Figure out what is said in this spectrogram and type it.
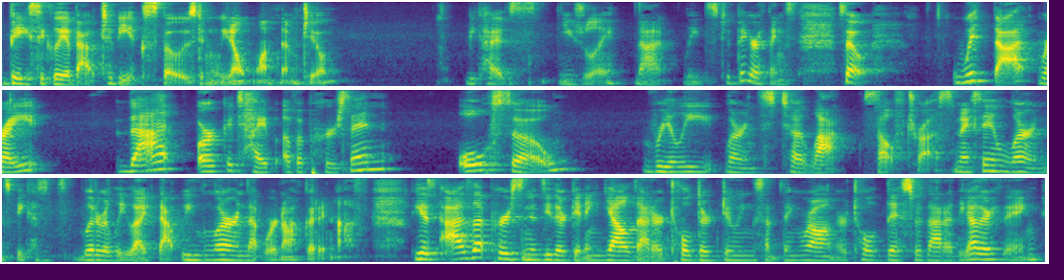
basically about to be exposed and we don't want them to. Because usually that leads to bigger things. So, with that, right, that archetype of a person also really learns to lack self trust. And I say learns because it's literally like that. We learn that we're not good enough. Because as that person is either getting yelled at or told they're doing something wrong or told this or that or the other thing,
